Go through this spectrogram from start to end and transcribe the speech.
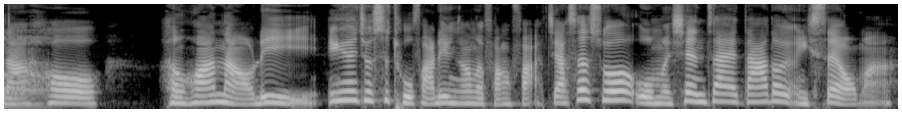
然后很花脑力，因为就是土法炼钢的方法。假设说我们现在大家都有 Excel 嘛。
